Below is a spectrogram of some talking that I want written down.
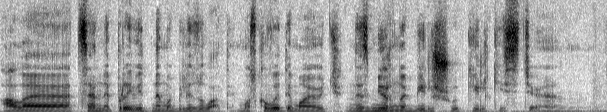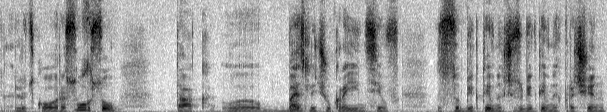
Але це не привід не мобілізувати. Московити мають незмірно більшу кількість ем, людського ресурсу. Так, е, безліч українців з об'єктивних чи суб'єктивних причин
